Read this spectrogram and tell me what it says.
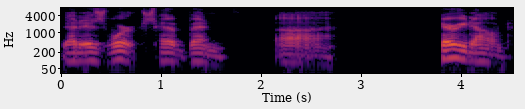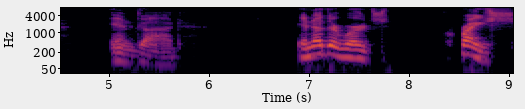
that his works have been uh, carried out in God. In other words, Christ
